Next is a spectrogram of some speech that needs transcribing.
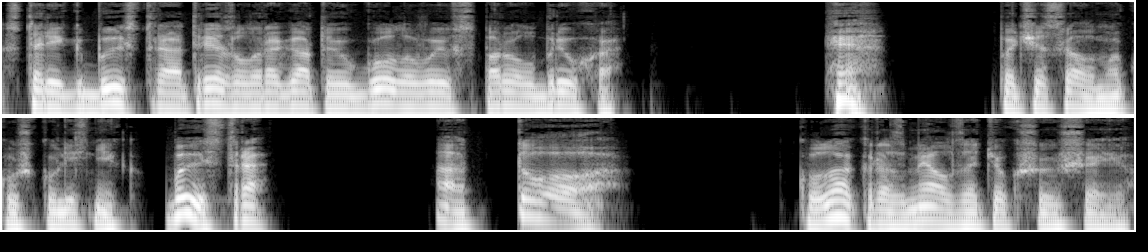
старик быстро отрезал рогатую голову и вспорол брюхо. «Хе!» — почесал макушку лесник. «Быстро!» «А то!» Кулак размял затекшую шею.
